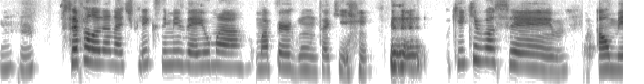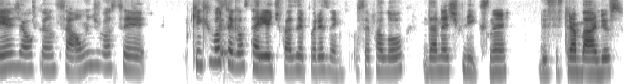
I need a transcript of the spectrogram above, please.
Uhum. Você falou da Netflix e me veio uma, uma pergunta aqui. o que que você almeja alcançar? Onde você... O que que você gostaria de fazer, por exemplo? Você falou da Netflix, né? Desses trabalhos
